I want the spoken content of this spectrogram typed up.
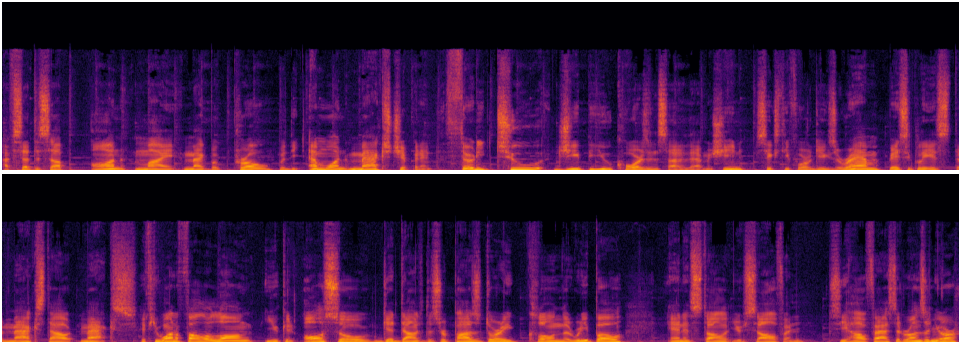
I've set this up on my MacBook Pro with the M1 Max chip in it. 32 GPU cores inside of that machine, 64 gigs of RAM. Basically, it's the maxed out Max. If you want to follow along, you can also get down to this repository, clone the repo, and install it yourself and see how fast it runs on your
